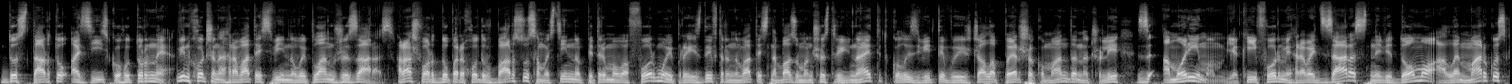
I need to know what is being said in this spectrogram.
до старту азійського турне. Він хоче награвати свій новий план вже зараз. Рашфорд до переходу в Барсу самостійно підтримував форму і приїздив тренуватись на базу Манчестер Юнайтед, коли звідти виїжджала перша команда на чолі з Аморімом. В якій формі гравець зараз невідомо, але Маркус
